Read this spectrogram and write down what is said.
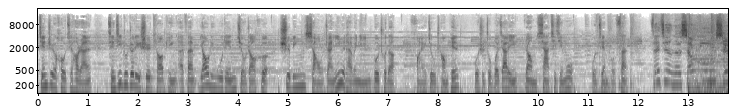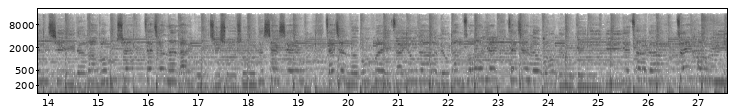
监制后期浩然。请记住，这里是调频 FM 幺零五点九兆赫士兵小站音乐台为您播出的怀旧唱片，我是主播嘉玲，让我们下期节目不见不散。再见了，相互嫌弃的老同学；再见了，来不及说出的谢谢；再见了，不会再有的留堂作业；再见了，我留给你毕业册的最后一页。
